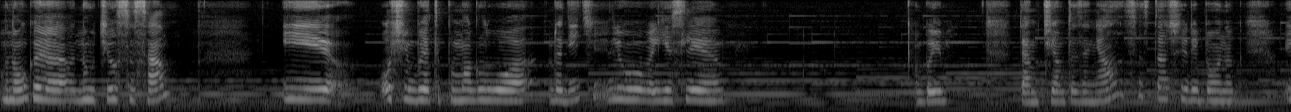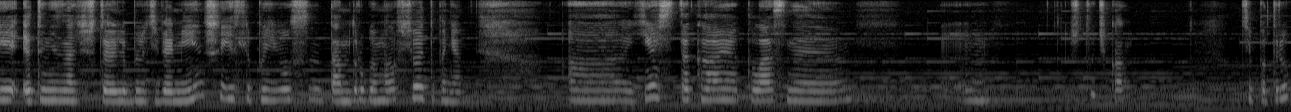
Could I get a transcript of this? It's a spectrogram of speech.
многое научился сам. И очень бы это помогло родителю, если бы там чем-то занялся старший ребенок. И это не значит, что я люблю тебя меньше, если появился там другой мало. Все это понятно. А, есть такая классная штучка, типа трюк,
